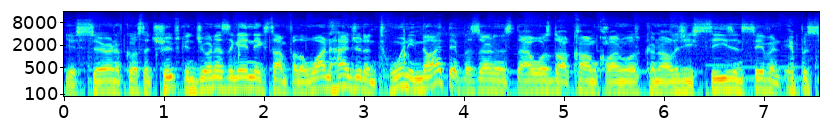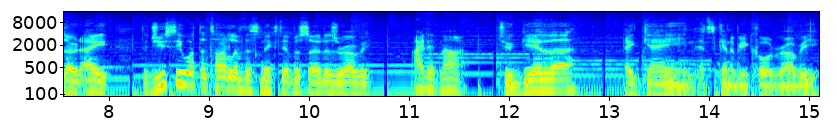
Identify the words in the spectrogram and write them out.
Yes, sir. And of course, the troops can join us again next time for the 129th episode of the Star Wars.com Clone Wars Chronology, Season 7, Episode 8. Did you see what the title of this next episode is, Robbie? I did not. Together Again. It's going to be called Robbie.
